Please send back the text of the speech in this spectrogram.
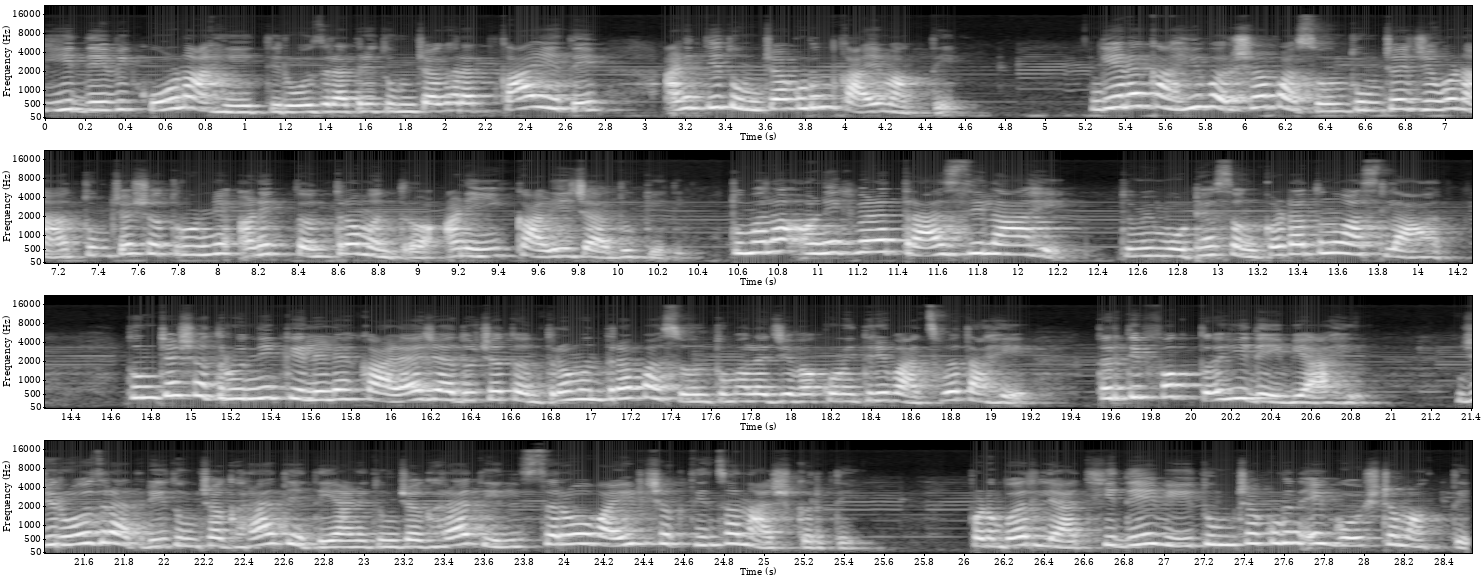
की ही देवी कोण आहे ती रोज रात्री तुमच्या घरात काय येते आणि ती तुमच्याकडून काय मागते. गेल्या काही वर्षापासून तुमच्या जीवनात तुमच्या शत्रूंनी अनेक तंत्रमंत्र आणि काळी जादू केली. तुम्हाला अनेक वेळा त्रास दिला आहे. तुम्ही मोठ्या संकटातून वाचला आहात. तुमच्या शत्रूंनी केलेल्या काळ्या जादूच्या तंत्रमंत्रापासून तुम्हाला जेव्हा कोणीतरी वाचवत आहे तर ती फक्त ही देवी आहे जी रोज रात्री तुमच्या घरात येते आणि तुमच्या घरातील सर्व वाईट शक्तींचा नाश करते. पण बदल्यात ही देवी तुमच्याकडून एक गोष्ट मागते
